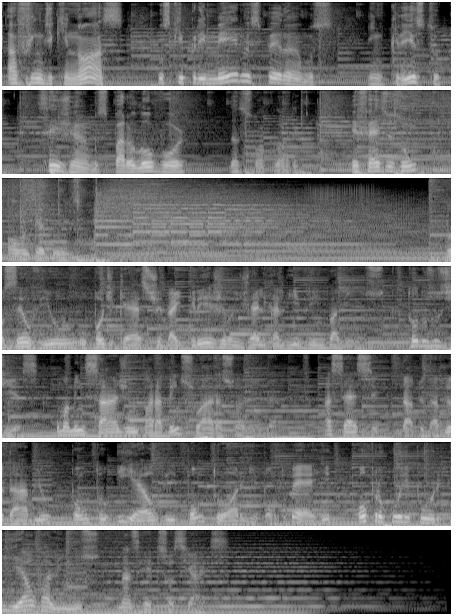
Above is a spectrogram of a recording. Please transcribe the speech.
a fim de que nós, os que primeiro esperamos em Cristo, sejamos para o louvor da sua glória. Efésios 1, 11 a 12. Você ouviu o podcast da Igreja Evangélica Livre em Valinhos. Todos os dias, uma mensagem para abençoar a sua vida. Acesse www.ielve.org.br ou procure por IEL Valinhos nas redes sociais.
